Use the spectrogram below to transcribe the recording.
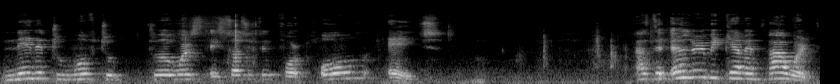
needed to move to, towards a society for all age. As the elderly become empowered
